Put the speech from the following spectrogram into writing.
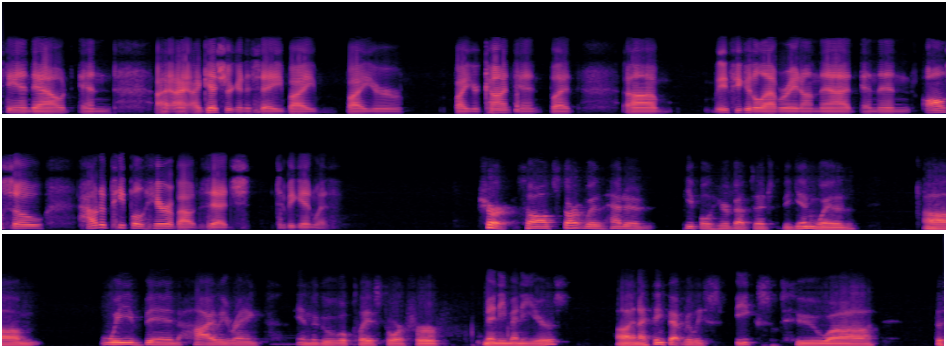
stand out? And I, I guess you're going to say by by your by your content, but um, if you could elaborate on that, and then also how do people hear about Zedge to begin with? Sure. So I'll start with how do people hear about Zedge to begin with. Um, we've been highly ranked in the Google Play Store for many, many years. Uh, and I think that really speaks to uh, the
